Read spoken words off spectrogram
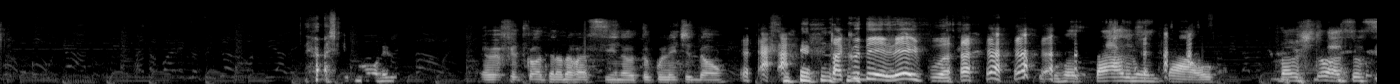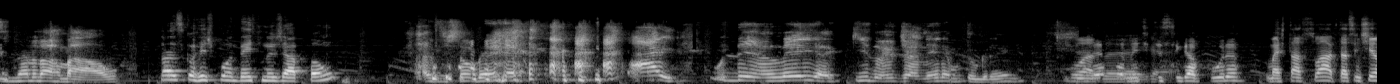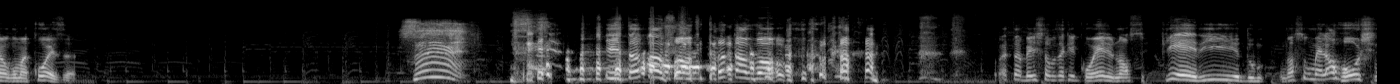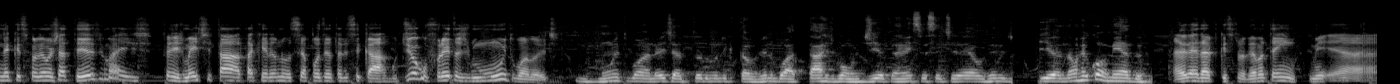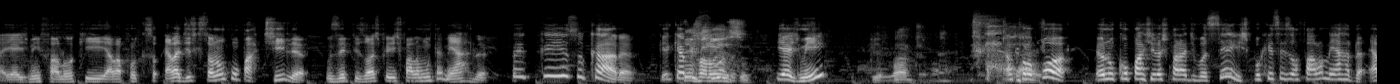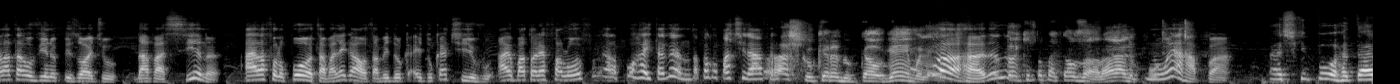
Acho que morreu. É o efeito colateral da vacina, eu tô com letidão. tá com delay, pô! com retardo mental. Não estou raciocinando normal. Nosso correspondente no Japão. Mas estou bem. Ai, o delay aqui do Rio de Janeiro é muito grande. Boa Diretamente de Singapura. Mas tá suave? Tá sentindo alguma coisa? Sim! então tá bom, então tá bom. Mas também estamos aqui com ele, nosso querido, nosso melhor host, né, que esse programa já teve, mas felizmente tá, tá querendo se aposentar desse cargo. Diogo Freitas, muito boa noite. Muito boa noite a todo mundo que tá ouvindo. Boa tarde, bom dia também, se você estiver ouvindo de dia, não recomendo. É verdade, porque esse programa tem. A Yasmin falou que ela falou que só, ela disse que só não compartilha os episódios porque a gente fala muita merda. falei, que isso, cara? Que, que Quem falou isso? Yasmin? Pilantra, mano. Ela falou, pô, eu não compartilho as paradas de vocês porque vocês não falam merda. Ela tá ouvindo o episódio da vacina, aí ela falou, pô, tava legal, tava educa educativo. Aí o Batoré falou, ela, porra, aí, tá vendo? Não dá pra compartilhar. Eu acho que eu quero educar alguém, mulher. Porra, eu tô aqui pra tacar os aralhos, pô. Não é, rapá? Acho que, porra, tá.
